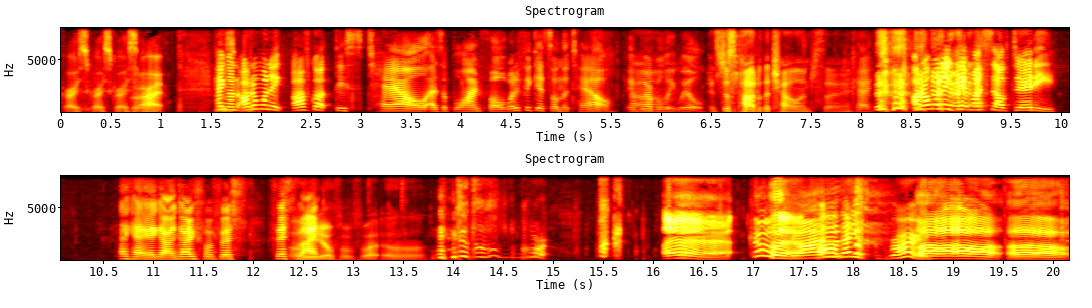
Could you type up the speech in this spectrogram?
Gross, gross, gross. Alright. Hang That's on. I don't want to. I've got this towel as a blindfold. What if it gets on the towel? It probably will. It's just part of the challenge, so. Okay. I don't want to get myself dirty. Okay, I go. I'm going for first first Oh, bite. you're going for what? Uh, Come on, guys. Oh, that is gross. ah, ah,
